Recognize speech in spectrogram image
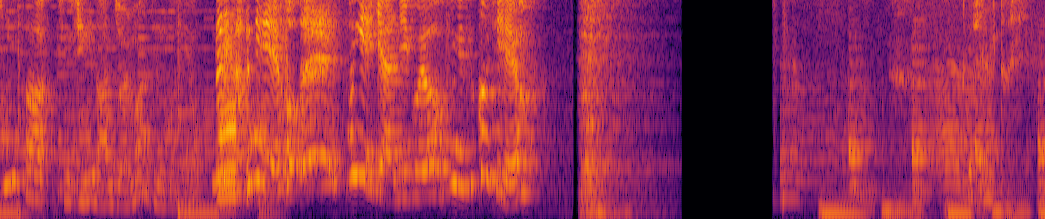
풍이가 지금 애기 낳은 지 얼마나 된 거예요? 네 아니에요. 풍이 얘기 아니고요. 풍이 수컷이에요. 토실토실.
